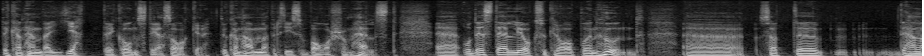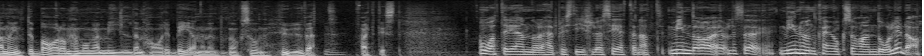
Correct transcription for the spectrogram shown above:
Det kan hända jättekonstiga saker. Du kan hamna precis var som helst. Eh, och det ställer också krav på en hund. Eh, så att eh, det handlar nog inte bara om hur många mil den har i benen utan också om huvudet mm. faktiskt återigen då det här prestigelösheten. Att min, dag, min hund kan ju också ha en dålig dag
